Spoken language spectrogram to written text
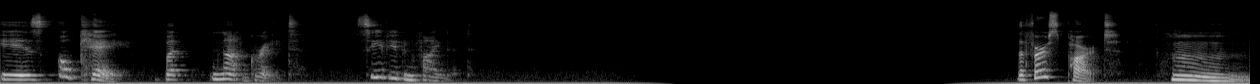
is okay, but not great. See if you can find it. The first part, hmm,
